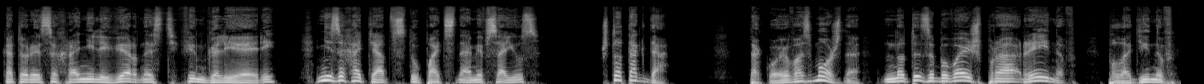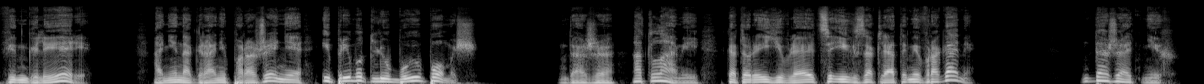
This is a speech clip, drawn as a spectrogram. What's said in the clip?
которые сохранили верность Фингалиери, не захотят вступать с нами в союз? Что тогда? Такое возможно, но ты забываешь про Рейнов, паладинов Фингалиери. Они на грани поражения и примут любую помощь. Даже от ламий, которые являются их заклятыми врагами. Даже от них.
